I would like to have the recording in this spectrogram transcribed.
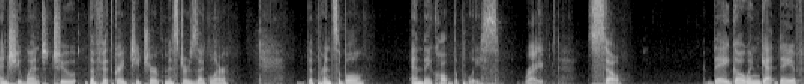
and she went to the fifth grade teacher, Mr. Ziegler, the principal, and they called the police. Right. So they go and get Dave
